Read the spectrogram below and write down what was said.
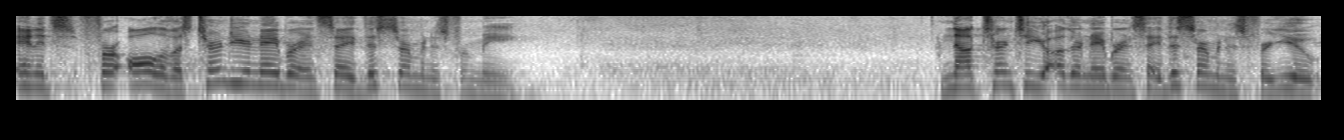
and it's for all of us. Turn to your neighbor and say, This sermon is for me. Now turn to your other neighbor and say, This sermon is for you.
